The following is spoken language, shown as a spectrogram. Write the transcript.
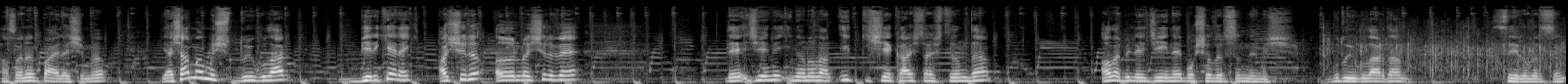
Hasan'ın paylaşımı. Yaşanmamış duygular birikerek aşırı ağırlaşır ve değeceğine inanılan ilk kişiye karşılaştığında alabileceğine boşalırsın demiş. Bu duygulardan sıyrılırsın.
